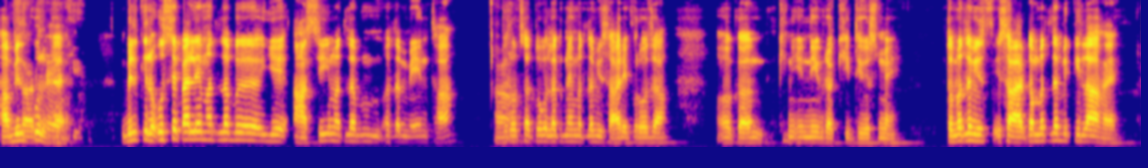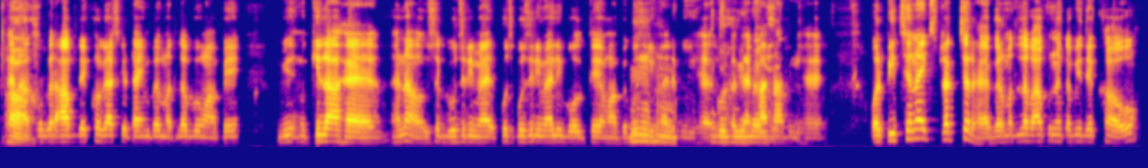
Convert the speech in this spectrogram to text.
हाँ बिल्कुल है। बिल्कुल उससे पहले मतलब ये आसी मतलब मतलब मेन था। हाँ। फिरोज शाह तुगलक ने मतलब सारी फिरोजा की नींव रखी थी उसमें। तो मतलब हिसार का मतलब किला है है ना? हाँ। तो अगर आप देखोगे आज के टाइम पे मतलब वहाँ पे किला है है ना उसे गुजरी महल कुछ गुजरी महल ही बोलते हैं वहाँ पे गुजरी हम्म, महल हम्म। भी है उसका खाना भी है और पीछे ना एक स्ट्रक्चर है अगर मतलब आपने कभी देखा हो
